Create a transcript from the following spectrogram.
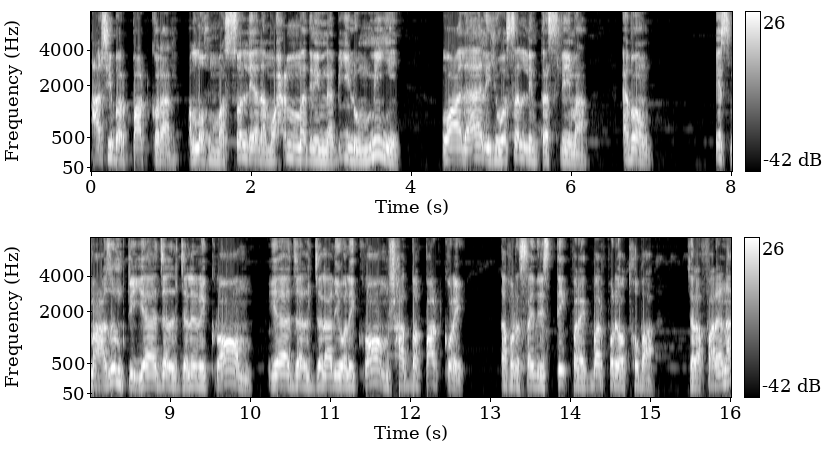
আশিবার পাঠ করার আল্লাহুম্মা সাল্লি আলা মুহাম্মাদিন নাবিয়্যিল উম্মি ওয়া আলা আলিহি ওয়া সাল্লিম তাসলিমা এবং ইসমা আজমটি ইয়া জাল জালাল ইকরাম, ইয়া জাল জালালি ওয়াল ইকরাম সাতবার পাঠ করে, তারপরে সাইদের ইস্তিকফার একবার পরে অথবা যারা পারে না,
